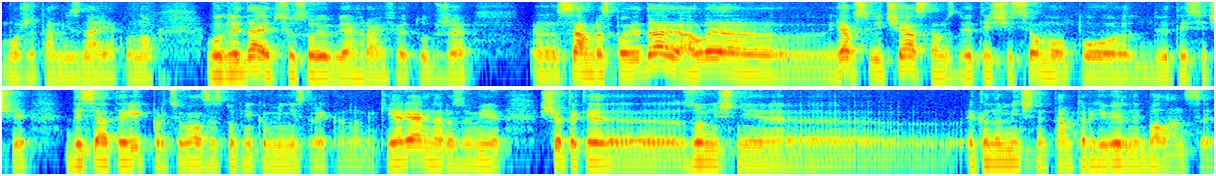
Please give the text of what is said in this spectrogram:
може там не знаю, як воно виглядає всю свою біографію тут вже сам розповідаю, але я в свій час, там з 2007 по 2010 рік, працював заступником міністра економіки. Я реально розумію, що таке е, зовнішні е, економічні там торгівельні баланси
